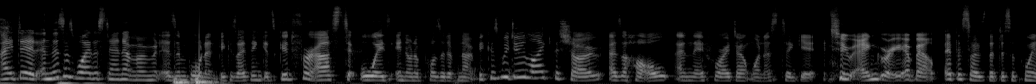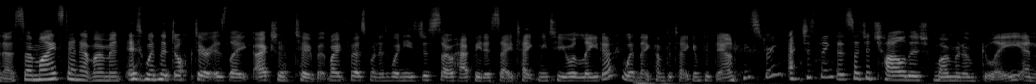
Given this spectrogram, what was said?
I did, and this is why the standout moment is important because I think it's good for us to always end on a positive note because we do like the show as a whole, and therefore I don't want us to get too angry about episodes that disappoint us. So my standout moment is when the doctor is like, I actually have two, but my first one is when he's just so happy to say, "Take me to your leader" when they come to take him to Downing Street. I just think it's such a childish moment of glee, and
